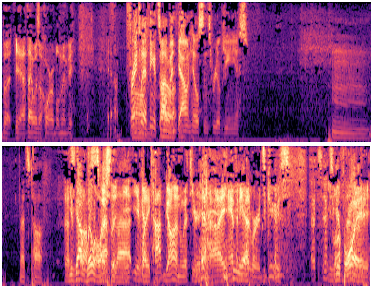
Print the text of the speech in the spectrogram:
but yeah, that was a horrible movie. Yeah. Frankly, I Um, think it's all been know. downhill since Real Genius. Hmm, that's tough. That's You've got tough, Willow after especially- that. You've like, got Top Gun with your Yeah. guy Anthony Yeah. Edwards, Goose. That's, that's your boy.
